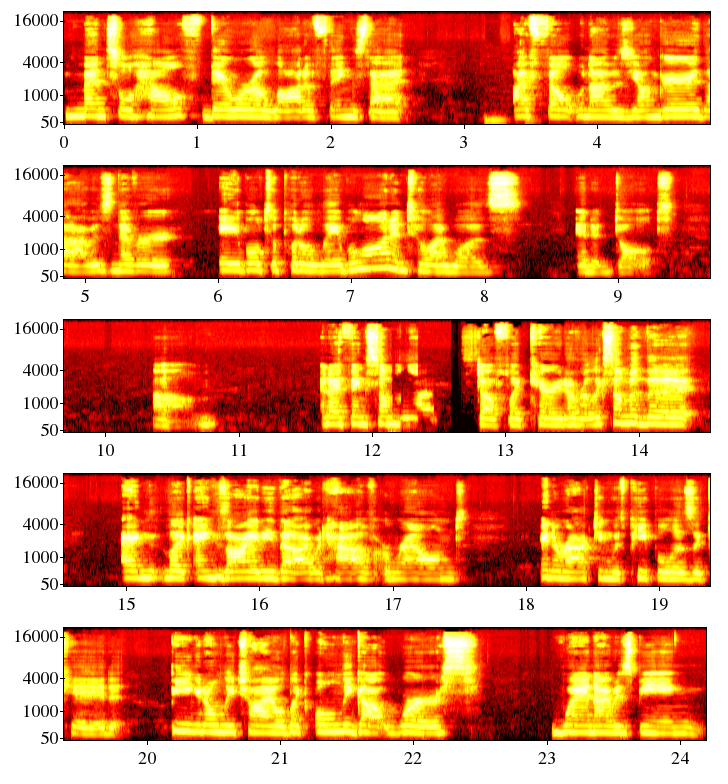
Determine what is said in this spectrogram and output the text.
mental health, there were a lot of things that I felt when I was younger that I was never able to put a label on until I was an adult. Um, and I think some of that stuff like carried over, like some of the ang- like anxiety that I would have around interacting with people as a kid, being an only child, like only got worse when I was being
